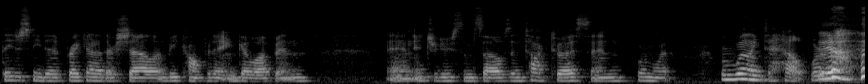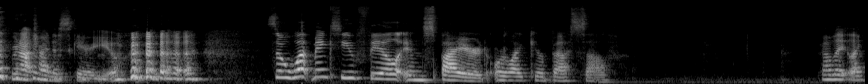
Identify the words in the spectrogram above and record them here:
they just need to break out of their shell and be confident and go up and and introduce themselves and talk to us and we're more we're willing to help. We're Yeah. we're not trying to scare you. So, what makes you feel inspired or like your best self? Probably like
